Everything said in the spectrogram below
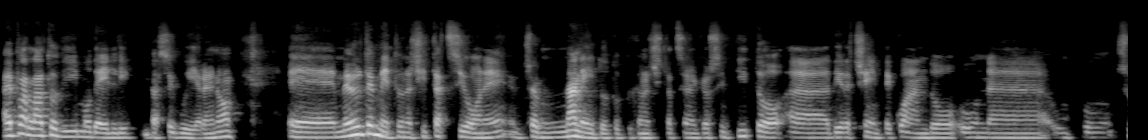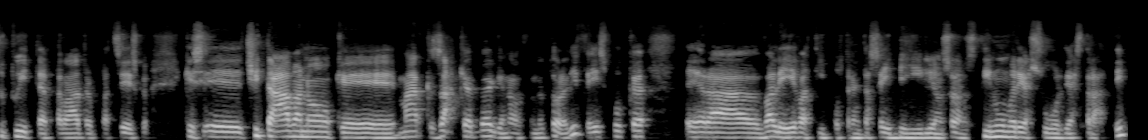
Hai parlato di modelli da seguire, no? Eh, mi è venuta in mente una citazione, cioè un aneddoto più che una citazione che ho sentito uh, di recente quando un, uh, un, un, su Twitter, tra l'altro è pazzesco, che eh, citavano che Mark Zuckerberg, no, il fondatore di Facebook, era, valeva tipo 36 billion, insomma, questi numeri assurdi, astratti,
